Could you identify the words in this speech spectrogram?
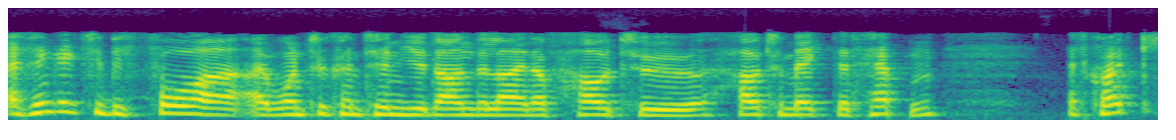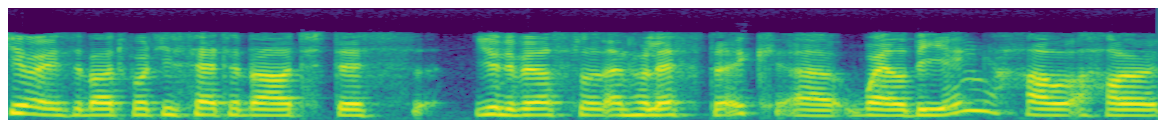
I think actually before I want to continue down the line of how to how to make that happen, was quite curious about what you said about this universal and holistic uh, well-being, how how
